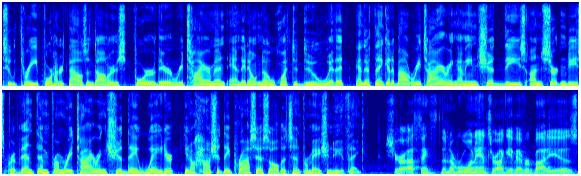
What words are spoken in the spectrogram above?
two, three, four hundred thousand dollars for their retirement, and they don't know what to do with it, and they're thinking about retiring. I mean, should these uncertainties prevent them from retiring? Should they wait? Or, you know, how should they process all this information, do you think? Sure. I think the number one answer I give everybody is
